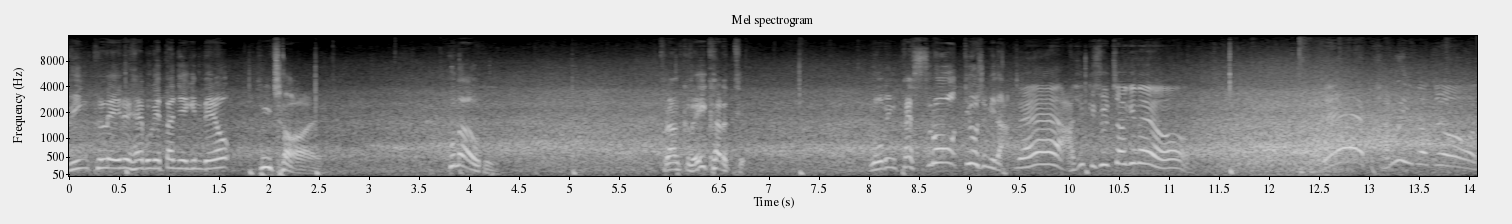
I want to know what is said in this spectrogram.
윙 플레이를 해보겠다는 얘긴데요 홍철 호나우두 프랑크 레이카르트 로빙 패스로 띄워줍니다 네, 아주 기술적이네요. 네, 바로 이거죠.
